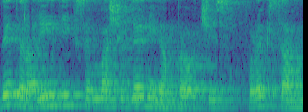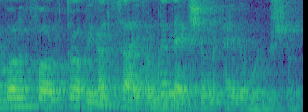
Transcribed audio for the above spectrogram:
data analytics and machine learning approaches, for example, for tropical cyclone detection and evolution.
